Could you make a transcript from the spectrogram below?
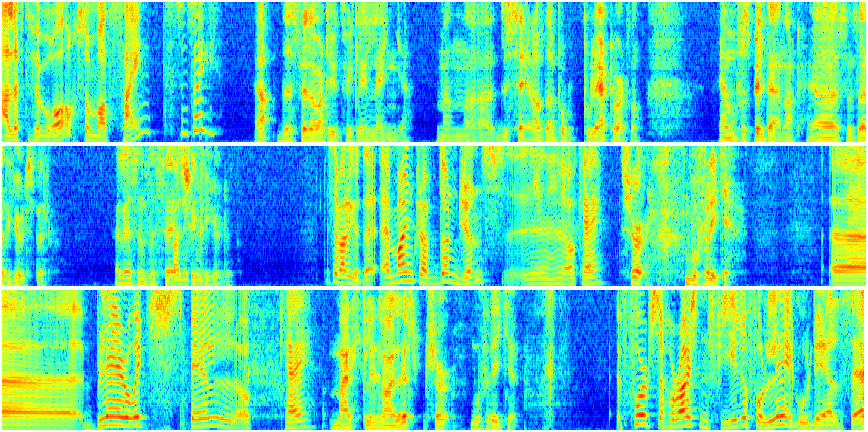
11. februar, som var seint, syns jeg. Ja, det spillet har vært i utvikling lenge, men uh, du ser at det er populert, i hvert fall. Jeg må få spilt eneren. Jeg syns det er et kult spill. Eller jeg syns det ser Veldig skikkelig kult. kult ut. Det ser veldig kult ut. Eh, Minecraft Dungeons, uh, OK. Sure. Hvorfor ikke? Uh, Blair Witch-spill, OK. Merkelig trailer. Sure. Hvorfor ikke? Forza Horizon 4 for Lego-DLC.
